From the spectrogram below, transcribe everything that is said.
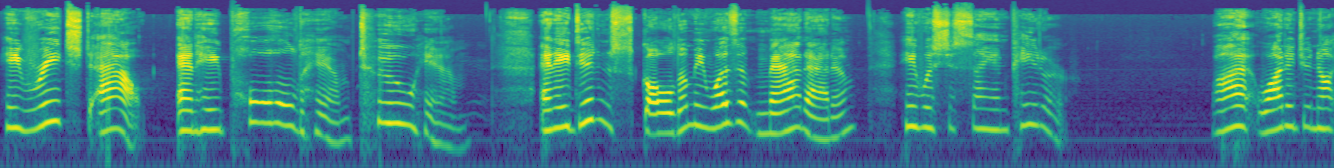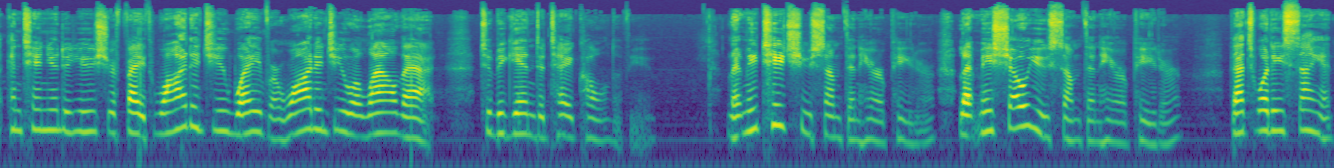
He reached out and he pulled him to him. And he didn't scold him, he wasn't mad at him. He was just saying, Peter, why, why did you not continue to use your faith? Why did you waver? Why did you allow that to begin to take hold of you? Let me teach you something here, Peter. Let me show you something here, Peter. That's what he's saying.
